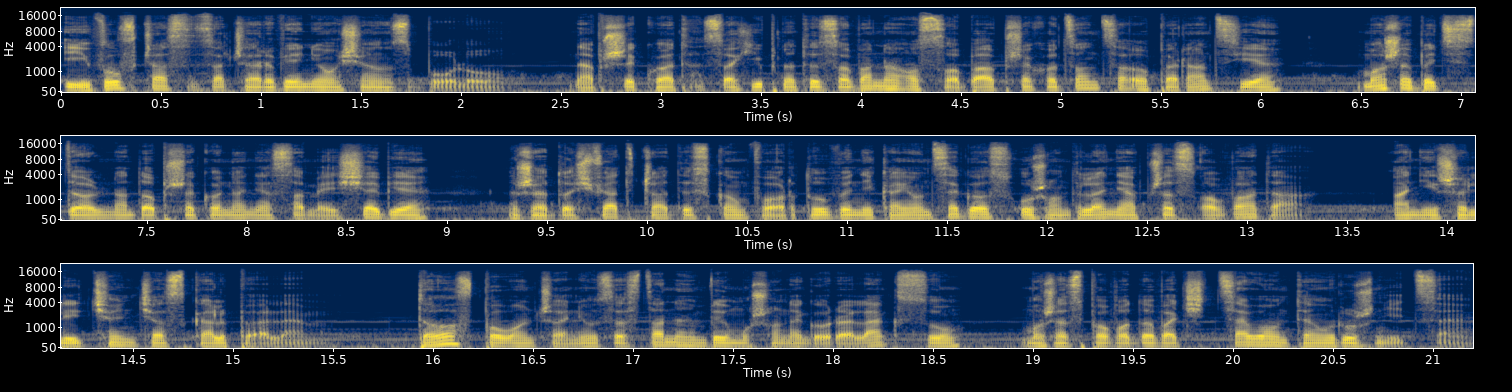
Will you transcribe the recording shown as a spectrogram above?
i wówczas zaczerwienią się z bólu. Na przykład zahipnotyzowana osoba przechodząca operację może być zdolna do przekonania samej siebie, że doświadcza dyskomfortu wynikającego z urządlenia przez owada, aniżeli cięcia skalpelem. To w połączeniu ze stanem wymuszonego relaksu może spowodować całą tę różnicę.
